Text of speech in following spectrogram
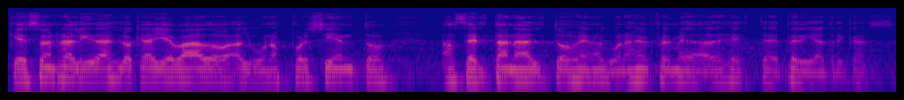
que eso en realidad es lo que ha llevado a algunos por ciento a ser tan altos en algunas enfermedades este, pediátricas.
